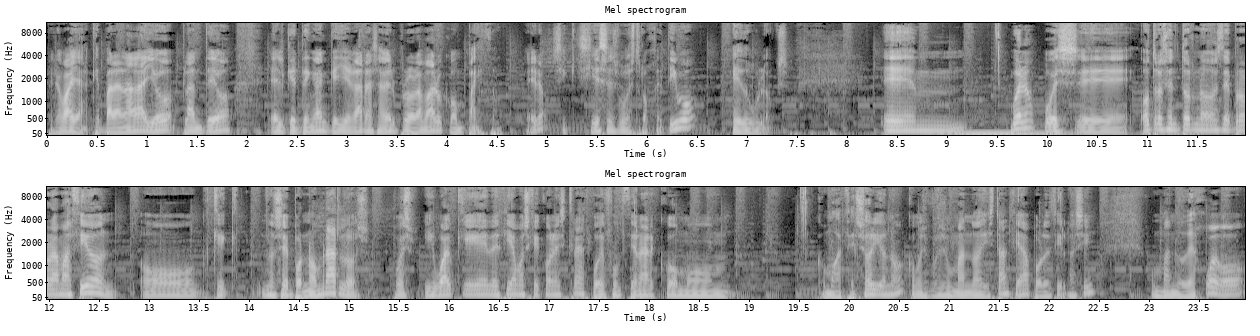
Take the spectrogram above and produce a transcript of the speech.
Pero vaya, que para nada yo planteo el que tengan que llegar a saber programar con Python. Pero si, ese es vuestro objetivo, EduBlocks. Em, bueno, pues eh, otros entornos de programación o que no sé por nombrarlos, pues igual que decíamos que con Scratch puede funcionar como como accesorio, ¿no? Como si fuese un mando a distancia, por decirlo así. Un mando de juego,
